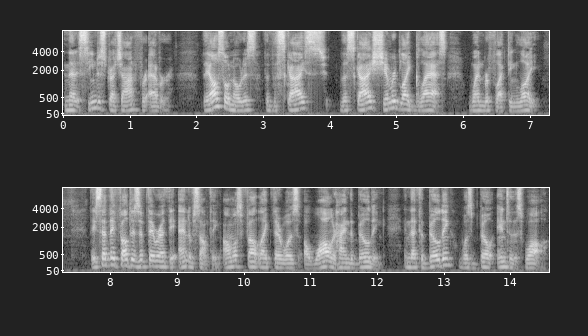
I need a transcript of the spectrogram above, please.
and that it seemed to stretch on forever. They also noticed that the sky, the sky shimmered like glass when reflecting light. They said they felt as if they were at the end of something, almost felt like there was a wall behind the building, and that the building was built into this wall.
